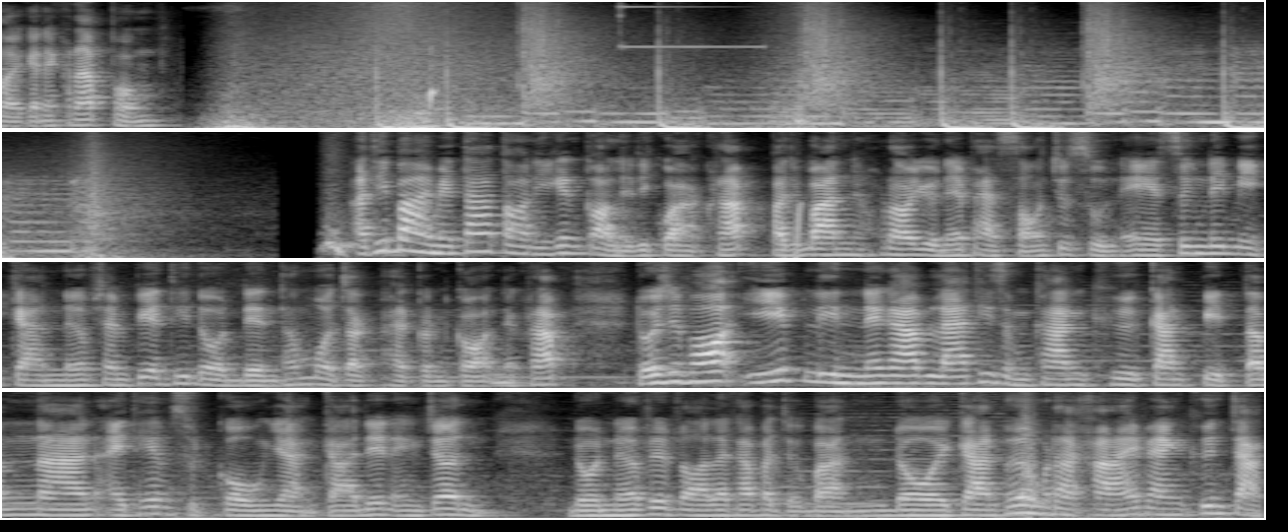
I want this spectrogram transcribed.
คอยกันนะครับผม อธิบายเมตาตอนนี้กันก่อนเลยดีกว่าครับ ปัจจุบันเราอยู่ในแพท 2.0a ซึ่งได้มีการเนิร์ฟแชมเปี้ยนที่โดดเด่นทั้งหมดจากแพทก่อนๆนะครับ โดยเฉพาะอีฟลินนะครับ และที่สำคัญคือการปิดตำนานไอเทมสุดโกงอย่าง Guardian Angel โดนเนิร์ฟเรียบร้อยแล้วครับปัจจุบัน โดยการเพิ่มราคาให้แพงขึ้นจาก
